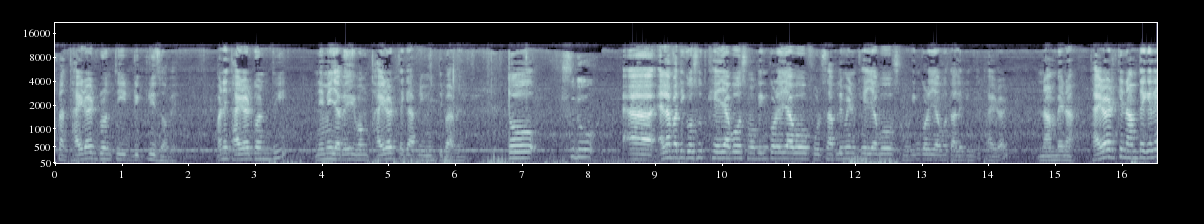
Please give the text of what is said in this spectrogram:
আপনার থাইরয়েড গ্রন্থি ডিক্রিজ হবে। মানে থাইরয়েড গ্রন্থি নেমে যাবে এবং থাইরয়েড থেকে আপনি মুক্তি পাবেন। তো শুধু অ্যালোপ্যাথিক ওষুধ খেয়ে যাব স্মোকিং করে যাব ফুড সাপ্লিমেন্ট খেয়ে যাব স্মোকিং করে যাব, তাহলে কিন্তু থাইরয়েড নামবে না। থাইরয়েডকে নামতে গেলে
